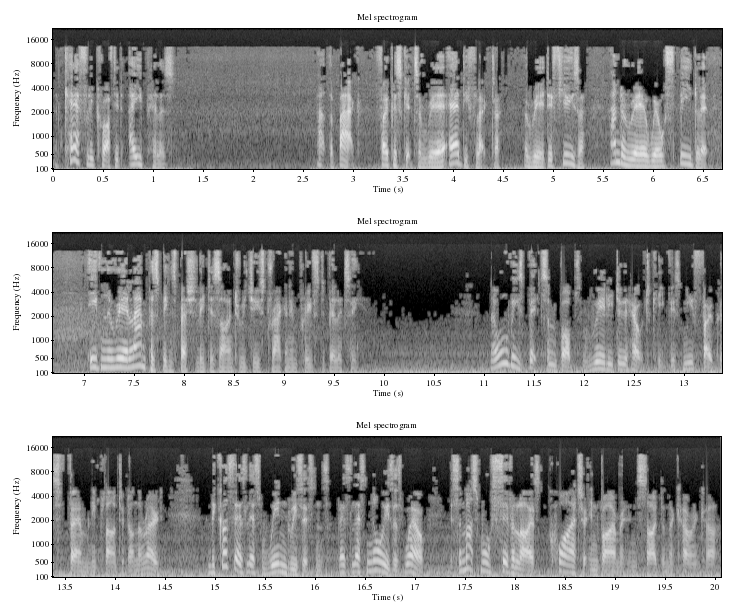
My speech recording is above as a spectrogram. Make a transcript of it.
and carefully crafted A-pillars. At the back, Focus gets a rear air deflector, a rear diffuser, and a rear wheel speed lip. Even the rear lamp has been specially designed to reduce drag and improve stability. Now all these bits and bobs really do help to keep this new Focus firmly planted on the road. And because there's less wind resistance, there's less noise as well. It's a much more civilised, quieter environment inside than the current car.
